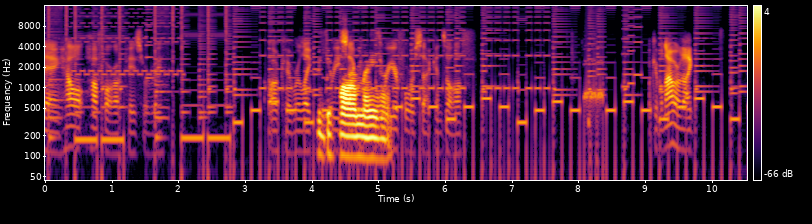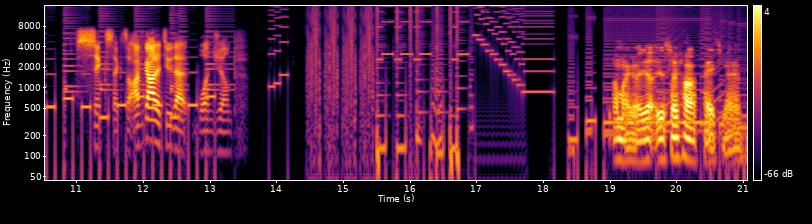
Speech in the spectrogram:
Dang, how how far off pace are we? Okay, we're like three, sec- three or four seconds off. Okay, well now we're like six seconds. I've got to do that one jump. Oh my god, you're, so far man.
